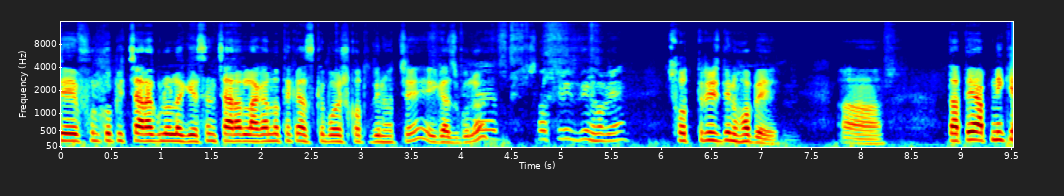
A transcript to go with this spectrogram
যে ফুলকপির চারাগুলো লাগিয়েছেন চারা লাগানো থেকে আজকে বয়স কতদিন হচ্ছে এই গাছগুলো ছত্রিশ দিন হবে। ছত্রিশ দিন হবে। তাতে আপনি কি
